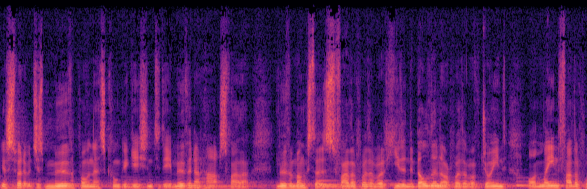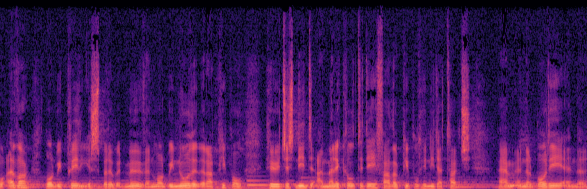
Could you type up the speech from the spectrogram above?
your spirit would just move upon this congregation today. Move in our hearts, Father. Move amongst us, Father, whether we're here in the building or whether we've joined online, Father, whatever. Lord, we pray that your spirit would move. And Lord, we know that there are people who just need a miracle today, Father, people who need a touch. Um, in their body, in their,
